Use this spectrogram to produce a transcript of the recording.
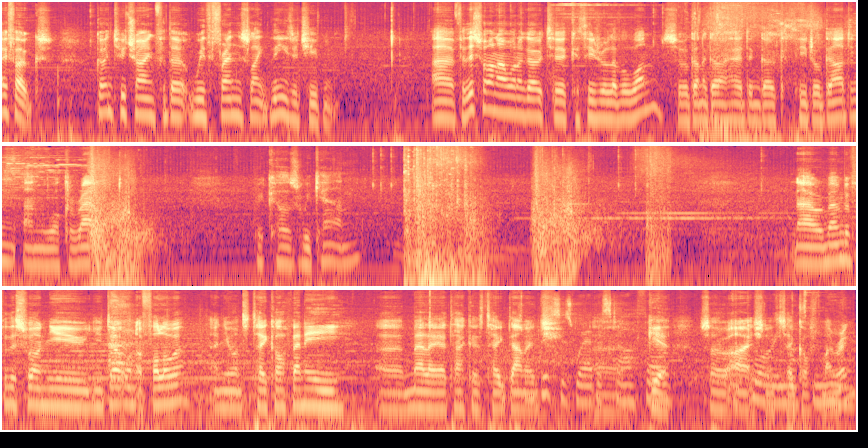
Hey folks, I'm going to be trying for the With Friends Like These achievement. Uh, for this one I want to go to Cathedral Level 1, so we're going to go ahead and go Cathedral Garden and walk around. Because we can. Now remember for this one you, you don't want a follower, and you want to take off any uh, melee attackers take damage This is where the uh, gear. So I actually take off my ring.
